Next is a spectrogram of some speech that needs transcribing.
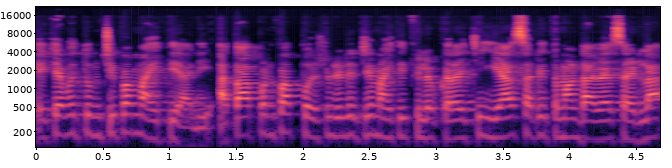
याच्यामध्ये तुमची पण माहिती आली. आता आपण पा पर्सनल डिटेल्सची माहिती फिलअप करायची. यासाठी तुम्हाला डाव्या साईडला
